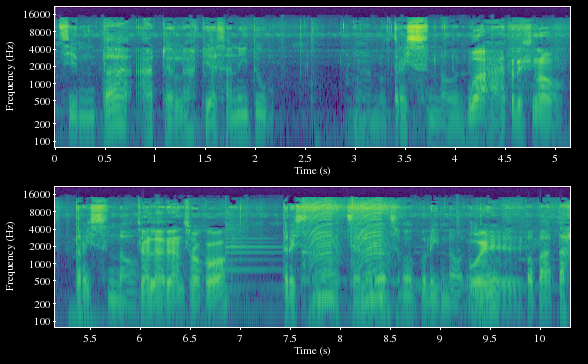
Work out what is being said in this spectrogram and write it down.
cinta adalah biasanya itu anu, trisno Wah, Trisno. trisno Jalaran Soko. Trisno jalaran sama kulino ini pepatah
